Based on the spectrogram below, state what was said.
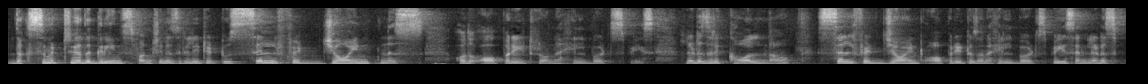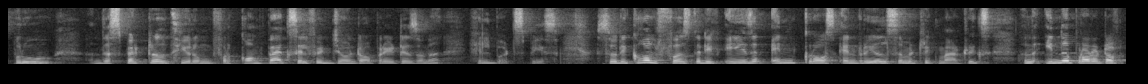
the symmetry of the Green's function is related to self-adjointness or the operator on a Hilbert space. Let us recall now self-adjoint operators on a Hilbert space and let us prove the spectral theorem for compact self-adjoint operators on a Hilbert space. So recall first that if A is an n cross n real symmetric matrix then the inner product of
